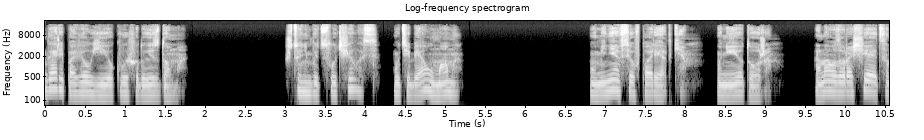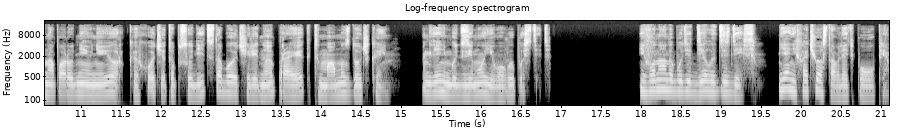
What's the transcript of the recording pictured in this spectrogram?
Гарри повел ее к выходу из дома. «Что-нибудь случилось? У тебя, у мамы?» «У меня все в порядке. У нее тоже», она возвращается на пару дней в Нью-Йорк и хочет обсудить с тобой очередной проект «Мама с дочкой». Где-нибудь зимой его выпустить. Его надо будет делать здесь. Я не хочу оставлять Поупи.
